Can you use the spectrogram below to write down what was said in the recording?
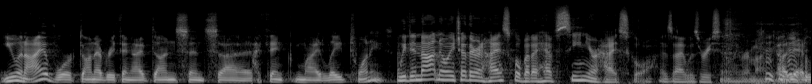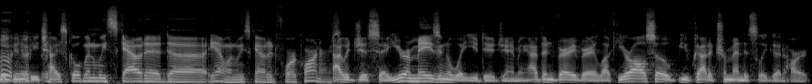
You and I have worked on everything I've done since, uh, I think, my late 20s. We did not know each other in high school, but I have senior high school, as I was recently reminded. oh, yeah, Laguna Beach High School? When we scouted, uh, yeah, when we scouted Four Corners. I would just say, you're amazing at what you do, Jamie. I've been very, very lucky. You're also, you've got a tremendously good heart.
